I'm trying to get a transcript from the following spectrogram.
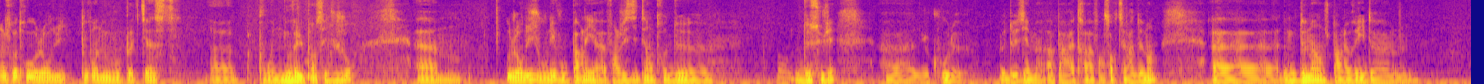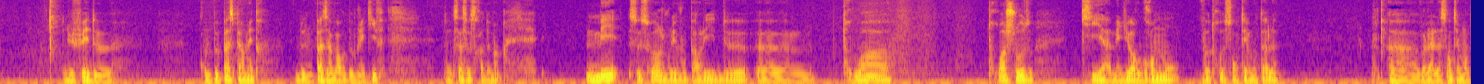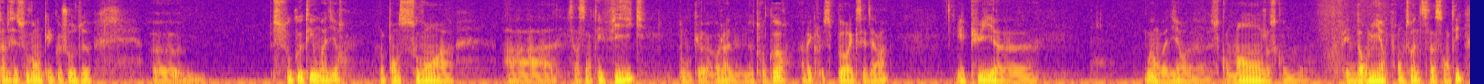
on se retrouve aujourd'hui pour un nouveau podcast, euh, pour une nouvelle pensée du jour. Euh, aujourd'hui, je voulais vous parler, euh, enfin j'hésitais entre deux, deux sujets. du coup, le, le, deuxième apparaîtra, enfin sortira demain. donc demain, je parlerai de, du fait de qu'on ne peut pas se permettre de ne pas avoir d'objectif. Donc ça, ce sera demain. Mais ce soir, je voulais vous parler de euh, trois, trois choses qui améliorent grandement votre santé mentale. Euh, voilà, la santé mentale, c'est souvent quelque chose de euh, sous-côté, on va dire. On pense souvent à, à sa santé physique, donc voilà, notre corps avec le sport, etc. Et puis, ouais, on va dire ce qu'on mange, ce qu'on fait dormir, prendre soin de sa santé,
